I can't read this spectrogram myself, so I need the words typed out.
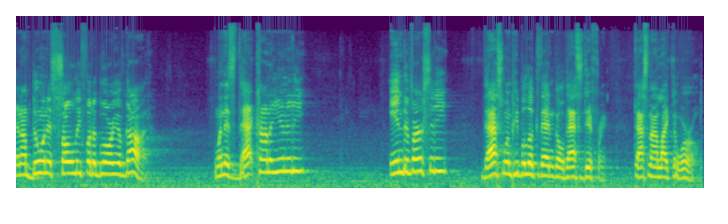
And I'm doing it solely for the glory of God. When it's that kind of unity in diversity, that's when people look at that and go, that's different. That's not like the world.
